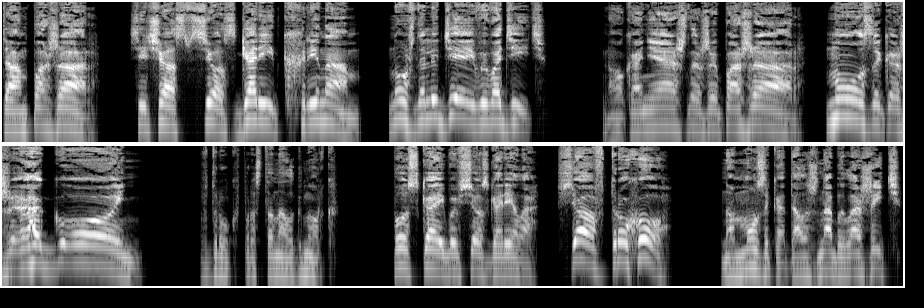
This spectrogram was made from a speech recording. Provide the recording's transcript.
Там пожар. Сейчас все сгорит к хренам. Нужно людей выводить. Ну, конечно же, пожар. Музыка же огонь. Вдруг простонал Гнорк. Пускай бы все сгорело. Все в труху! Но музыка должна была жить!»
